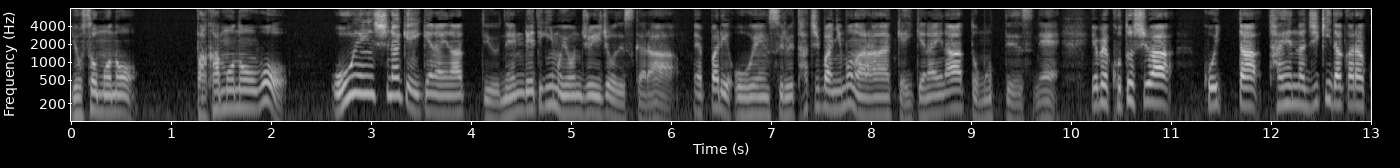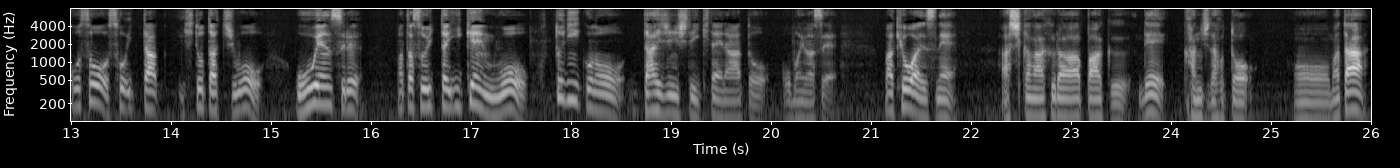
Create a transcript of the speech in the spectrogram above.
よそ者、バカ者を応援しなきゃいけないなっていう年齢的にも40以上ですから、やっぱり応援する立場にもならなきゃいけないなと思ってですね、やっぱり今年はこういった大変な時期だからこそ、そういった人たちを応援する、またそういった意見を本当にこの大事にしていきたいなと思います。まあ今日はですね、足利フラワーパークで感じたこと、また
